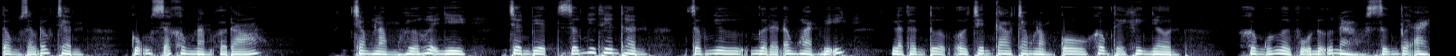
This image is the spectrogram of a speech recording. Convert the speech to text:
Tổng Giám đốc Trần cũng sẽ không nằm ở đó trong lòng hứa Huệ Nhi. Trần Việt giống như thiên thần, giống như người đàn ông hoàn mỹ, là thần tượng ở trên cao trong lòng cô không thể khinh nhờn. Không có người phụ nữ nào xứng với anh.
